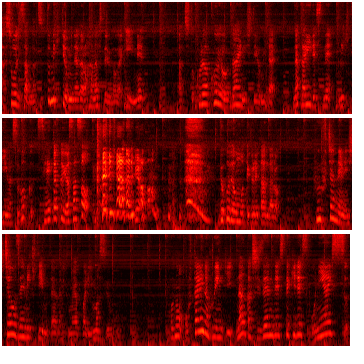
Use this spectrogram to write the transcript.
あ庄司さんがずっとミキティを見ながら話してるのがいいね。あちょっとこれは声を大にして読みたい。仲いいですね。ミキティはすごく性格良さそう。っ て書いてあるよ。どこで思ってくれたんだろう。夫婦チャンネルにしちゃおうぜミキティみたいな人もやっぱりいますよ。このお二人の雰囲気なんか自然で素敵です。お似合いっす。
